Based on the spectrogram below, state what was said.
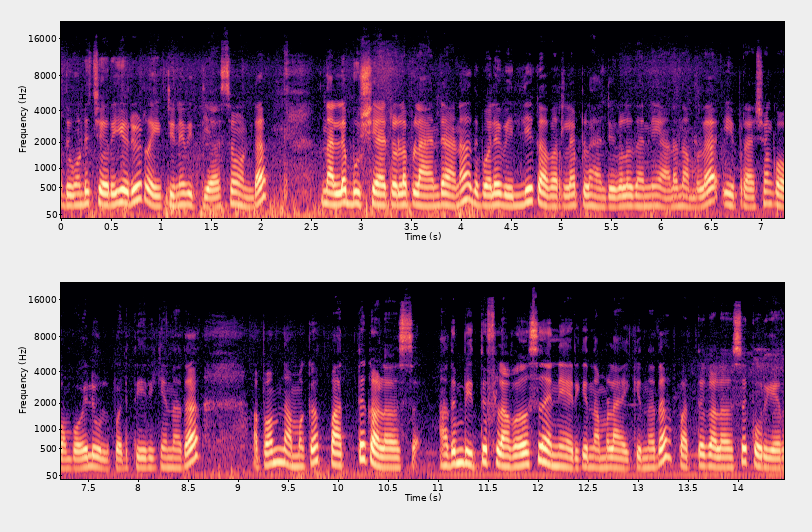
അതുകൊണ്ട് ചെറിയൊരു റേറ്റിന് വ്യത്യാസമുണ്ട്. നല്ല ബുഷിയായിട്ടുള്ള പ്ലാന്റാണ് അതുപോലെ വലിയ കവറിലെ പ്ലാന്റുകൾ തന്നെയാണ് നമ്മൾ ഈ പ്രാവശ്യം കോംബോയിൽ ഉൾപ്പെടുത്തിയിരിക്കുന്നത്. അപ്പം നമുക്ക് പത്ത് കളേഴ്സ് അതും വിത്ത് ഫ്ലവേഴ്സ് തന്നെയായിരിക്കും നമ്മൾ അയക്കുന്നത്. പത്ത് കളേഴ്സ് കൊറിയർ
